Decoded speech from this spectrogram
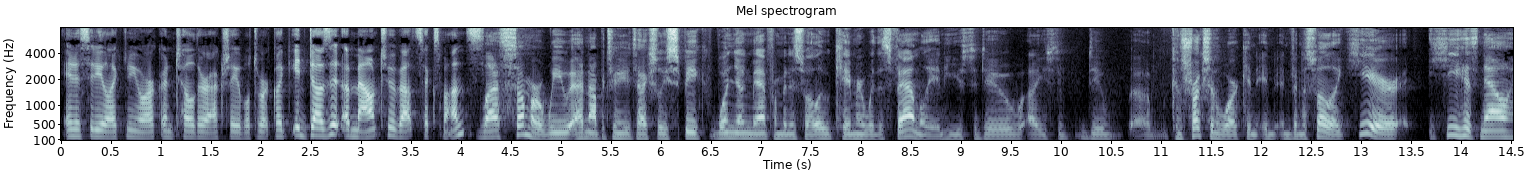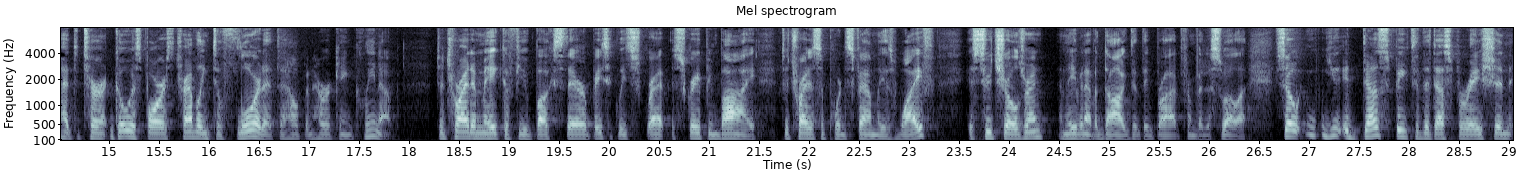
in a city like New York until they're actually able to work? Like, it does it amount to about six months? Last summer, we had an opportunity to actually speak. One young man from Venezuela who came here with his family, and he used to do uh, used to do uh, construction work in, in, in Venezuela. Like here, he has now had to turn go as far as traveling to Florida to help in hurricane cleanup to try to make a few bucks there, basically scra- scraping by to try to support his family, his wife, his two children, and they even have a dog that they brought from Venezuela. So you, it does speak to the desperation,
